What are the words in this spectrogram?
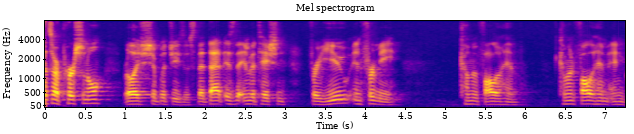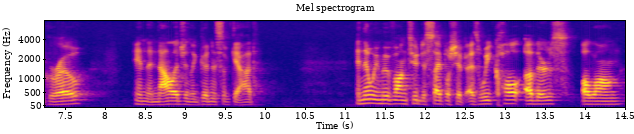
that's our personal relationship with Jesus. That that is the invitation for you and for me. Come and follow him. Come and follow him and grow in the knowledge and the goodness of God. And then we move on to discipleship as we call others along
